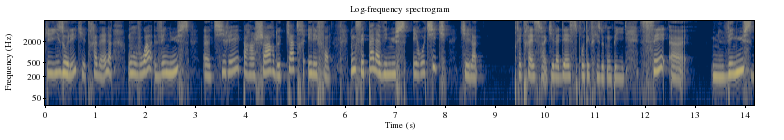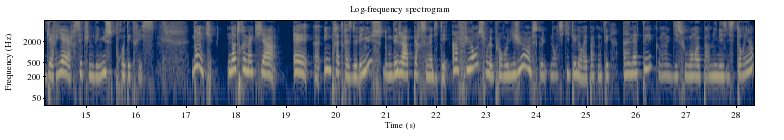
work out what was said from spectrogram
qui est isolée, qui est très belle, où on voit Vénus euh, tirée par un char de quatre éléphants. Donc c'est pas la Vénus érotique qui est la prêtresse, qui est la déesse protectrice de Pompéi. C'est euh, une Vénus guerrière, c'est une Vénus protectrice. Donc notre Machia est euh, une prêtresse de Vénus, donc déjà personnalité influente sur le plan religieux, hein, puisque l'Antiquité n'aurait pas compté un athée, comme on le dit souvent parmi les historiens.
